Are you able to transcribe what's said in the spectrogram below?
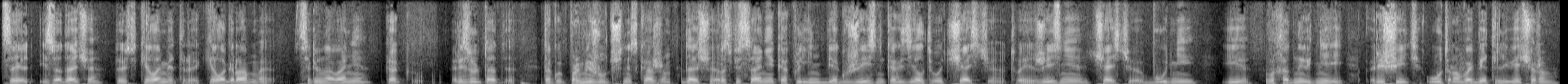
Цель и задача, то есть километры, килограммы соревнования, как результат такой промежуточный, скажем. Дальше расписание, как влить бег в жизнь, как сделать его частью твоей жизни, частью будней и выходных дней. Решить утром, в обед или вечером,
